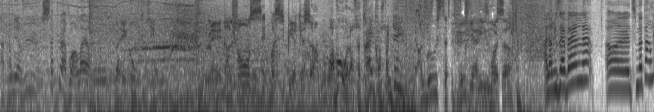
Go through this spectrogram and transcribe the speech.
À première vue, ça peut avoir l'air bien compliqué. Mais dans le fond, c'est pas si pire que ça. Bravo, alors c'est très constructif. Dans le boost, vulgarise-moi ça. Alors, Isabelle, euh, tu m'as parlé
